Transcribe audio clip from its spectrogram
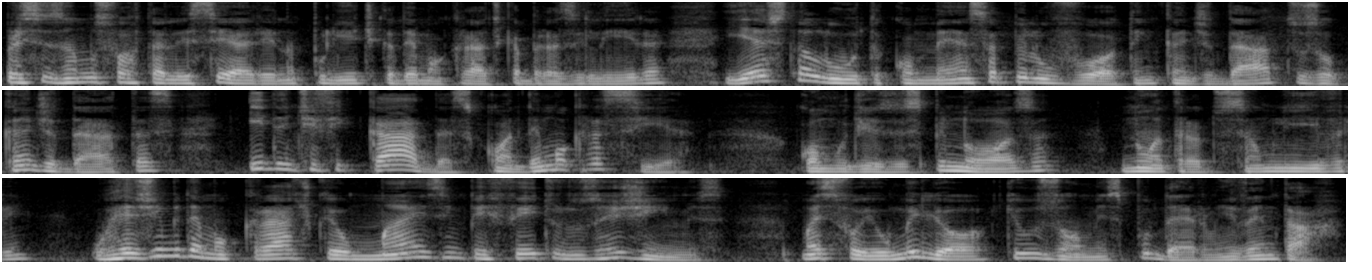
Precisamos fortalecer a arena política democrática brasileira e esta luta começa pelo voto em candidatos ou candidatas identificadas com a democracia. Como diz Spinoza, numa tradução livre, o regime democrático é o mais imperfeito dos regimes, mas foi o melhor que os homens puderam inventar.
